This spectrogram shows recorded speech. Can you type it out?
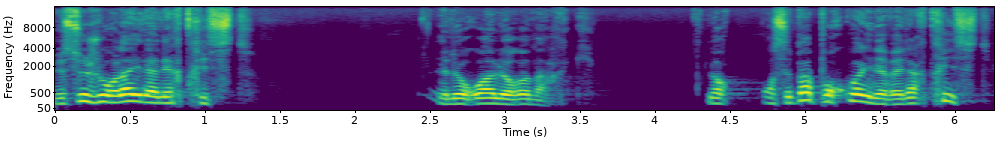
Mais ce jour-là, il a l'air triste. Et le roi le remarque. Alors, on ne sait pas pourquoi il avait l'air triste.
